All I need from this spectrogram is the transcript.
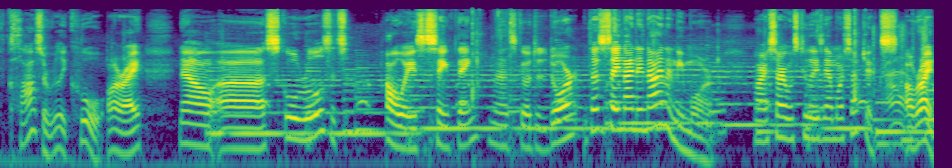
The clouds are really cool. Alright, now, uh, school rules, it's always the same thing. Let's go to the door. It doesn't say 99 anymore. Alright, sorry, it was too lazy to more subjects. Alright.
